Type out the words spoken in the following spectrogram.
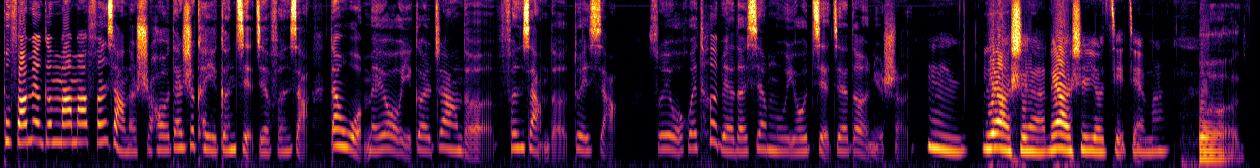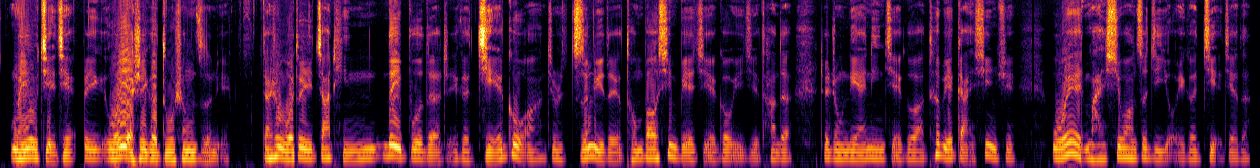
不方便跟妈妈分享的时候，但是可以跟姐姐分享。但我没有一个这样的分享的对象。所以我会特别的羡慕有姐姐的女生。嗯，李老师，李老师有姐姐吗？我没有姐姐，我也是一个独生子女。但是我对于家庭内部的这个结构啊，就是子女的同胞性别结构以及他的这种年龄结构啊，特别感兴趣。我也蛮希望自己有一个姐姐的。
